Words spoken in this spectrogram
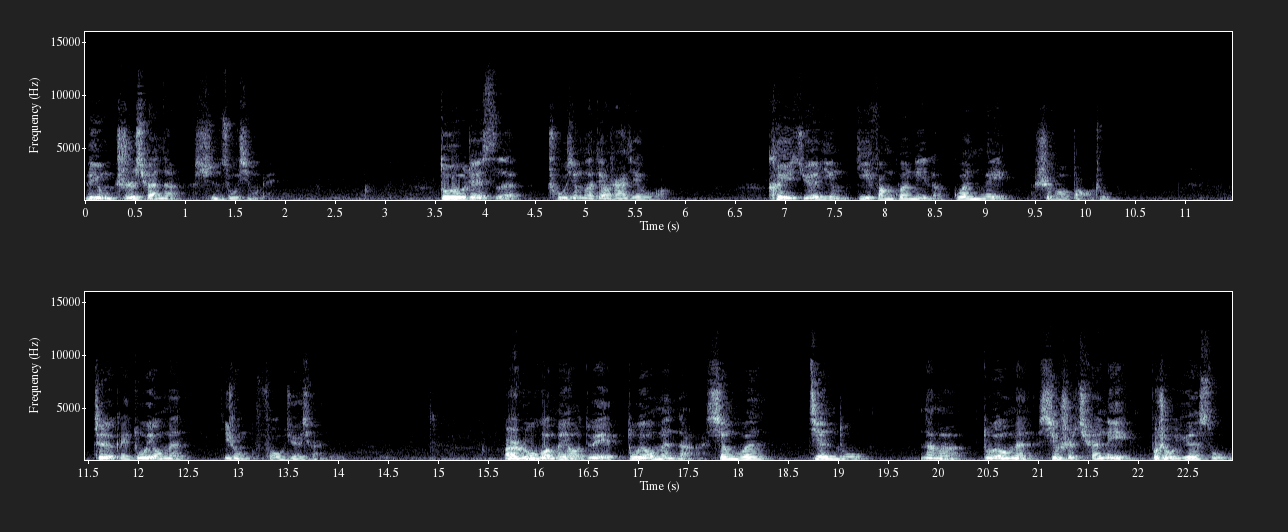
利用职权的寻租行为。督邮这次出行的调查结果，可以决定地方官吏的官位是否保住。这就给督邮们一种否决权，而如果没有对督邮们的相关监督，那么督邮们行使权力不受约束、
